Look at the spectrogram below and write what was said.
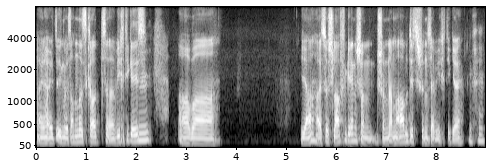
weil halt irgendwas anderes gerade äh, wichtiger ist. Mhm. Aber ja, also schlafen gehen schon, schon am Abend ist schon sehr wichtig. Ja. Okay.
